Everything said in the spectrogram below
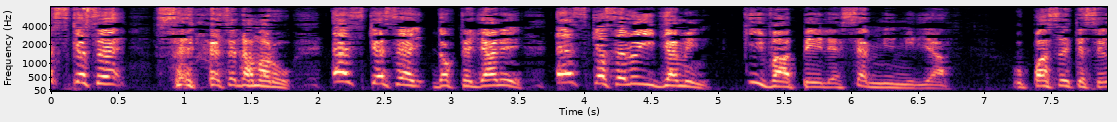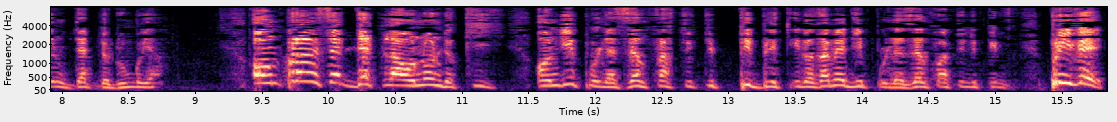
Est-ce que c'est, c'est, Damaro? Est-ce que c'est Dr Yanné Est-ce que c'est Louis Diamine qui va payer les 5 000 milliards? Vous pensez que c'est une dette de Doumbouya? On prend cette dette-là au nom de qui? On dit pour les infrastructures publiques. Ils n'ont jamais dit pour les infrastructures privées.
